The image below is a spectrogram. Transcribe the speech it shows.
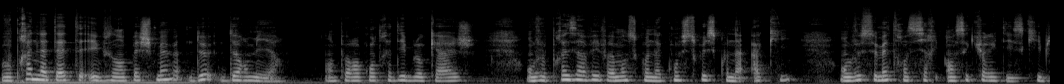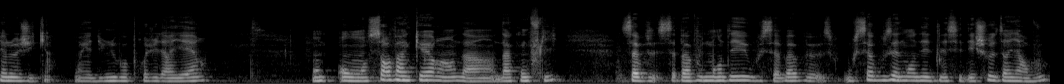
vous prennent la tête et vous empêchent même de dormir. On peut rencontrer des blocages. On veut préserver vraiment ce qu'on a construit, ce qu'on a acquis. On veut se mettre en, sécurité, ce qui est bien logique. Hein. il y a du nouveau projet derrière. On, sort vainqueur hein, d'un conflit ça, va vous demander ou ça, va, ou ça vous a demandé de laisser des choses derrière vous,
